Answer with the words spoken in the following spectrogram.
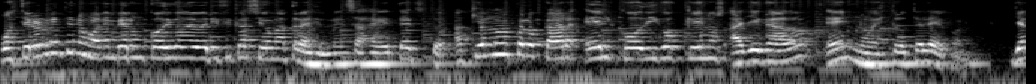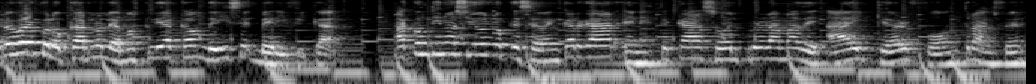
Posteriormente nos van a enviar un código de verificación a través de un mensaje de texto. Aquí vamos a colocar el código que nos ha llegado en nuestro teléfono. Ya luego de colocarlo le damos clic acá donde dice verificar. A continuación lo que se va a encargar en este caso el programa de iCare Phone Transfer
